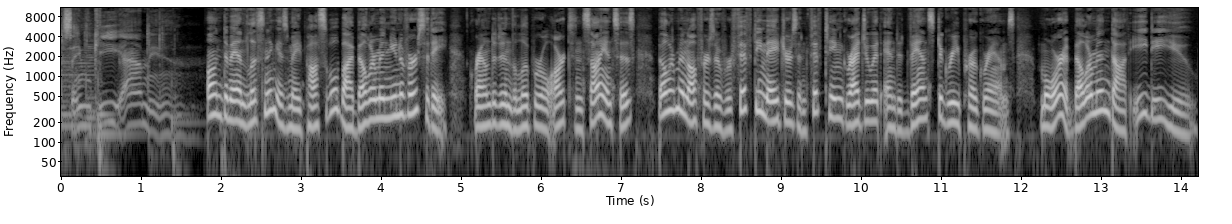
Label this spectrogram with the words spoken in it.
same key I'm in. On demand listening is made possible by Bellarmine University. Grounded in the liberal arts and sciences, Bellarmine offers over 50 majors and 15 graduate and advanced degree programs. More at bellarmine.edu.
